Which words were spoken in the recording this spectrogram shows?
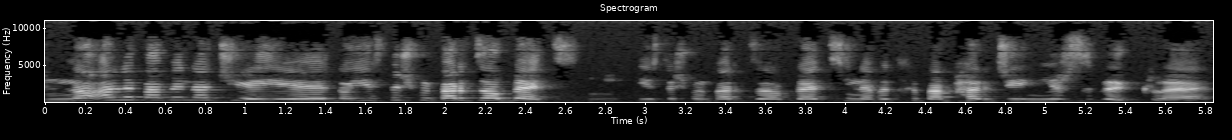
No ale mamy nadzieję, no jesteśmy bardzo obecni. Jesteśmy bardzo obecni, nawet chyba bardziej niż zwykle.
